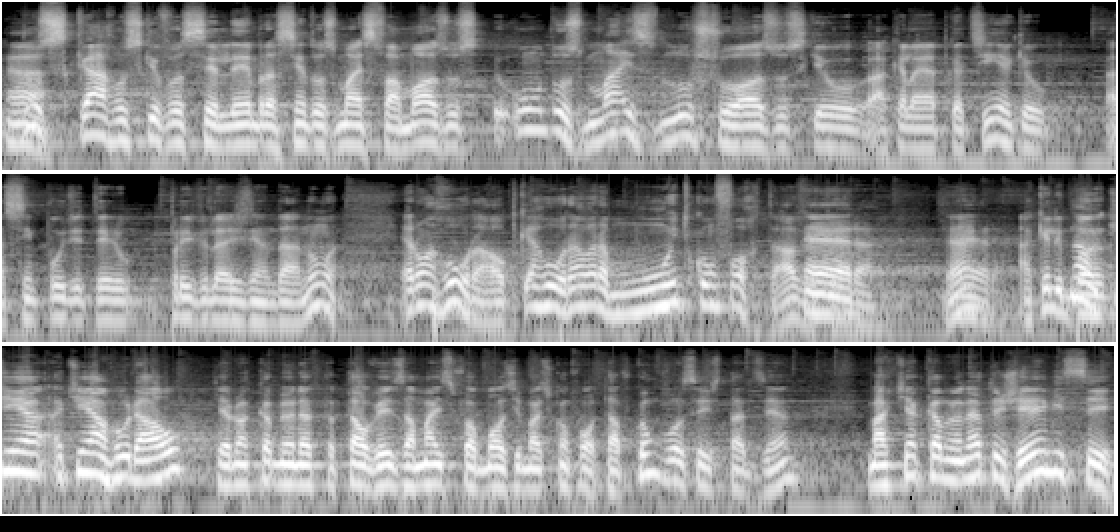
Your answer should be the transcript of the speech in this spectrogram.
Ah. Dos carros que você lembra, assim, dos mais famosos, um dos mais luxuosos que eu, aquela época tinha, que eu, assim, pude ter o privilégio de andar numa, era uma Rural, porque a Rural era muito confortável. Era. Né? era. Aquele Não, banco. tinha, tinha a Rural, que era uma caminhoneta talvez a mais famosa e mais confortável, como você está dizendo, mas tinha a caminhoneta GMC.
